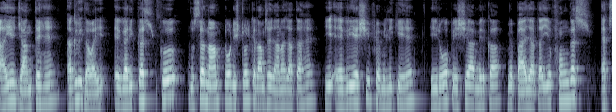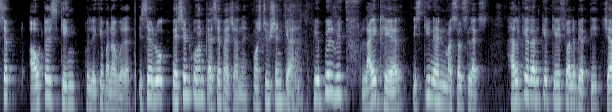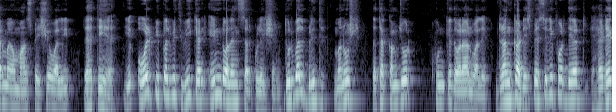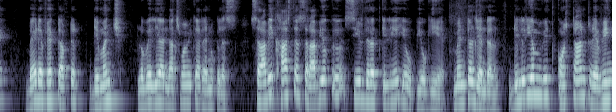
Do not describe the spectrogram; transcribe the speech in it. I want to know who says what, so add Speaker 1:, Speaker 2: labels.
Speaker 1: आइए जानते हैं अगली दवाई, एगारिकस को दूसरा नाम टोडस्टोल के नाम से जाना जाता है। ये एग्रिएशी फैमिली की है। यूरोप, एशिया, अमेरिका में पाया जाता है। ये फंगस एक्सेप्ट आउटर स्किन को लेके बना हुआ रहता है। इसे रोग, पेशेंट को हम कैसे पहचाने? कॉन्स्टिट्यूशन क्या है? People with light hair, skin and muscles legs हल्के रंग के केस वाले व्यक्ति, चर्म एवं मांसपेशियों वाली रहती है। ये old people with weak and indolence circulation दुर्बल वृद्ध, मनुष्य तथा कमज़ोर खून के दौरान वाले drunkard specially for their head ache bad effect after debauch lobelia nux vomica ranunculus शराबी खासकर शराबियों के सिर दर्द के लिए यह उपयोगी है। Mental general delirium with constant raving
